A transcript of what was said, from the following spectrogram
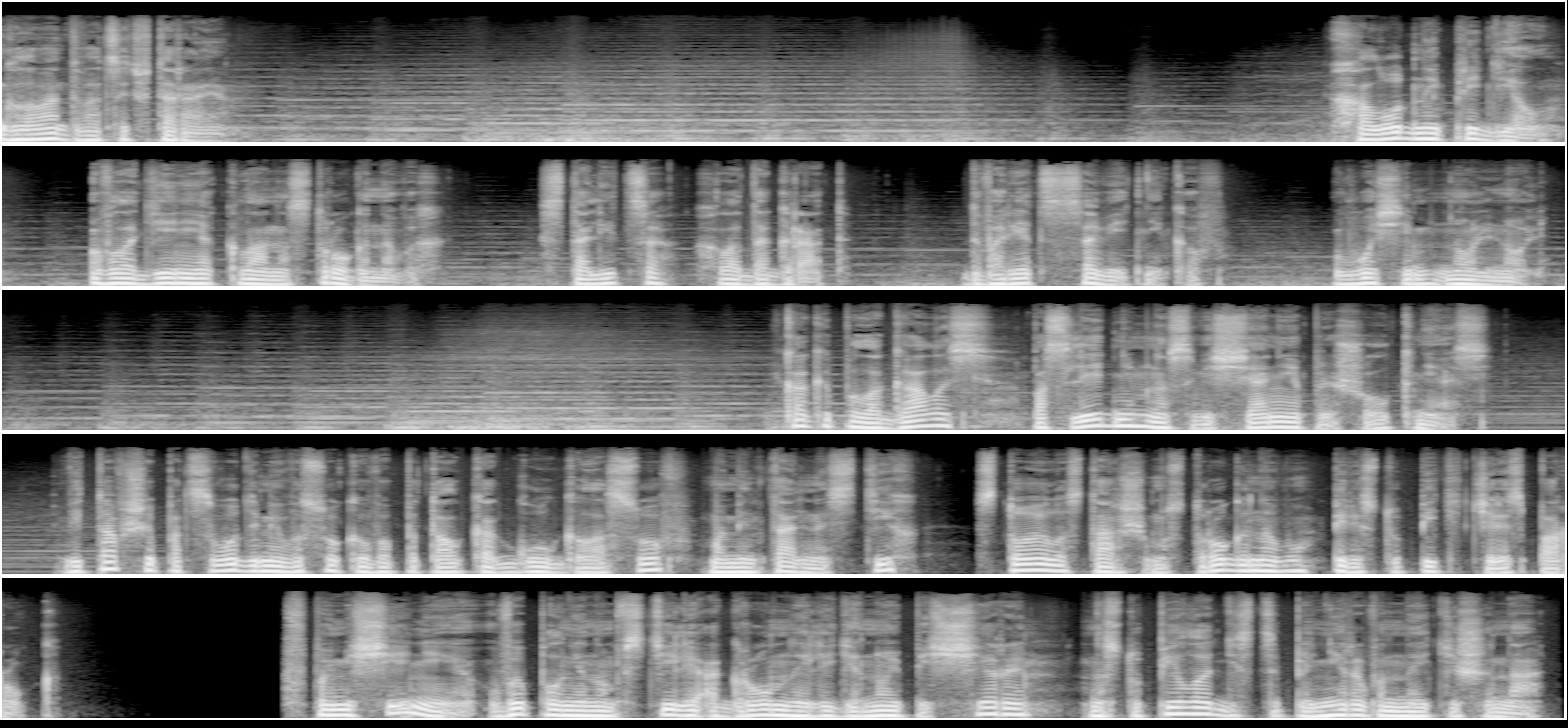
Глава 22. Холодный предел. Владение клана Строгановых. Столица Хладоград. Дворец советников. 8.00. Как и полагалось, последним на совещание пришел князь. Витавший под сводами высокого потолка гул голосов моментально стих, стоило старшему Строганову переступить через порог. В помещении, выполненном в стиле огромной ледяной пещеры, наступила дисциплинированная тишина.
